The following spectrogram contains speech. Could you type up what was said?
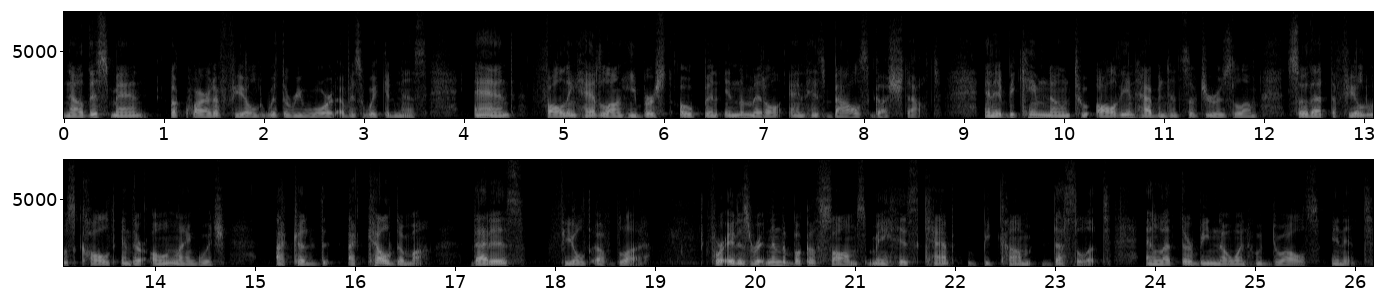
Now this man acquired a field with the reward of his wickedness, and falling headlong, he burst open in the middle, and his bowels gushed out. And it became known to all the inhabitants of Jerusalem, so that the field was called in their own language Akeldama, that is, field of blood. For it is written in the book of Psalms, May his camp become desolate, and let there be no one who dwells in it.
